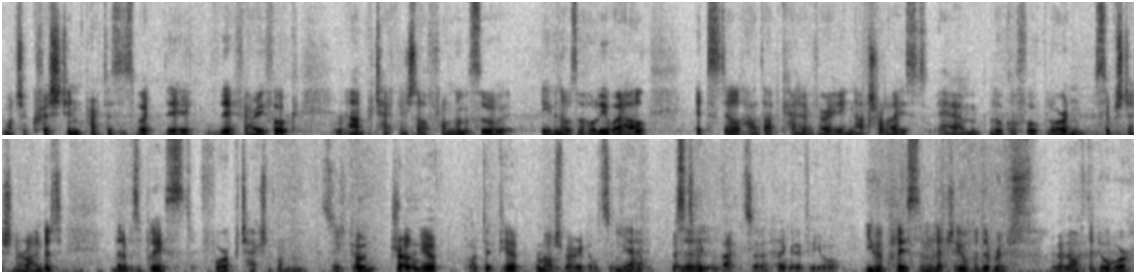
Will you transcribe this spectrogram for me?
much a Christian practice. It's about the, the fairy folk Mm. and protecting yourself from them. So even though it's a holy well, it still had that kind of very naturalized um, local folklore and superstition around it, that it was a place for protection from them. So you'd come and drown your or dip your marsh marigolds in Yeah. and So take them back to hang over your. you would place them literally over the roof Ah. of the door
